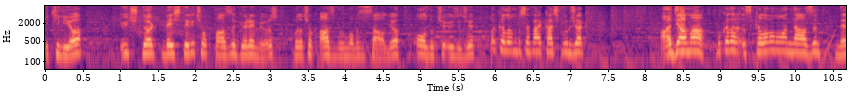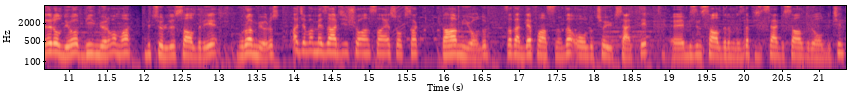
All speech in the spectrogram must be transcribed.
ikiliyor. 3, 4, 5'leri çok fazla göremiyoruz. Bu da çok az vurmamızı sağlıyor. Oldukça üzücü. Bakalım bu sefer kaç vuracak? Hadi ama bu kadar ıskalamaman lazım. Neler oluyor bilmiyorum ama bir türlü saldırıyı vuramıyoruz. Acaba mezarcıyı şu an sahaya soksak daha mı iyi olur? Zaten defansını da oldukça yükseltti. Ee, bizim saldırımızda fiziksel bir saldırı olduğu için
